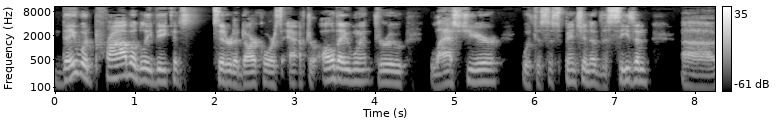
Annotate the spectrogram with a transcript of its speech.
they would probably be considered a dark horse after all they went through last year with the suspension of the season, uh,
